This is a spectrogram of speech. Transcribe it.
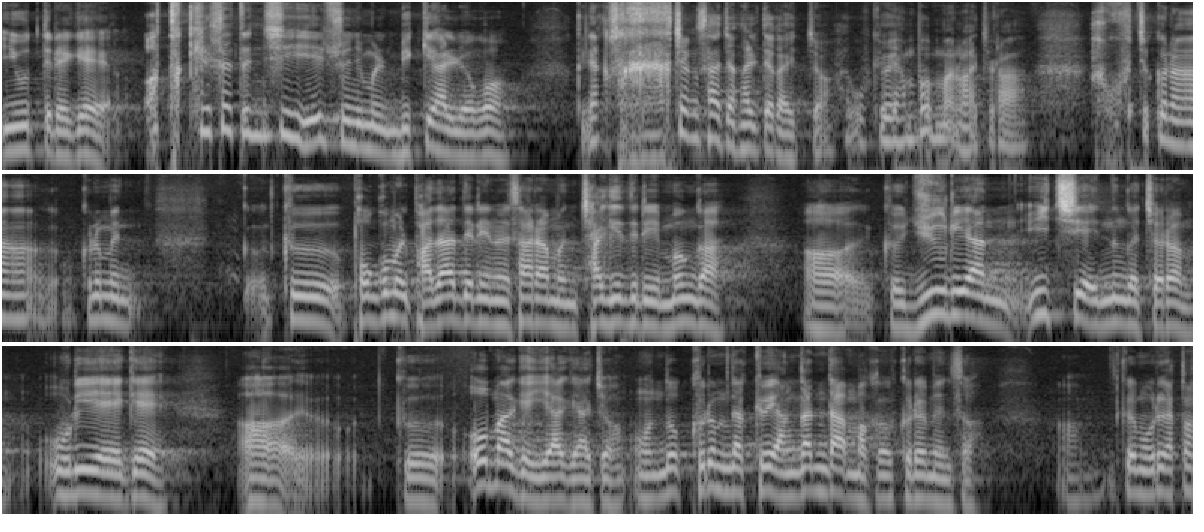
이웃들에게 어떻게 해서든지 예수님을 믿게 하려고 그냥 사정사정 할 때가 있죠. 아이고 교회 한 번만 와주라. 아고 어쨌거나 그러면 그, 그 복음을 받아들이는 사람은 자기들이 뭔가 어, 그 유리한 위치에 있는 것처럼 우리에게 어, 그 엄하게 이야기하죠. 어, 너 그럼 나 교회 안 간다 막 그러면서 어, 그럼 우리가 또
